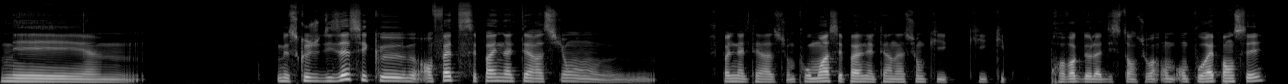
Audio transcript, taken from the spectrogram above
Mais, euh, mais ce que je disais, c'est que en fait, c'est pas une altération. Euh, c'est pas une altération. Pour moi, c'est pas une altération qui, qui, provoque de la distance. On, pourrait penser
